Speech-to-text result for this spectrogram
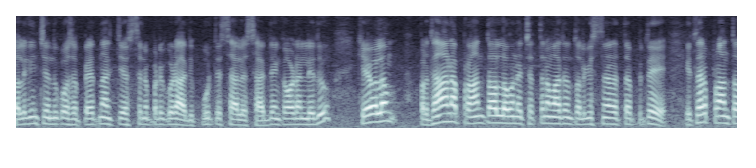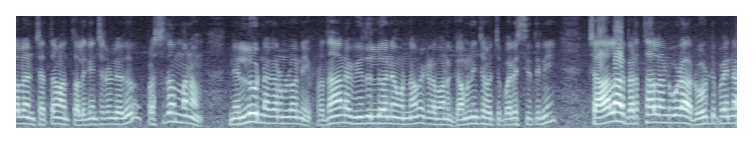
తొలగించేందుకోసం ప్రయత్నాలు చేస్తున్నప్పటికీ కూడా అది పూర్తి స్థాయిలో సాధ్యం కావడం లేదు. కేవలం ప్రధాన ప్రాంతాల్లో ఉన్న చెత్తను మాత్రం తొలగిస్తున్నారు తప్పితే ఇతర ప్రాంతాల్లోని చెత్తను తొలగించడం లేదు. ప్రస్తుతం మనం నెల్లూరు నగరంలోని ప్రధాన వీధుల్లోనే ఉన్నాం. ఇక్కడ మనం గమనించవచ్చు పరిస్థితిని. చాలా వ్యర్థాలను కూడా రోడ్డుపైన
